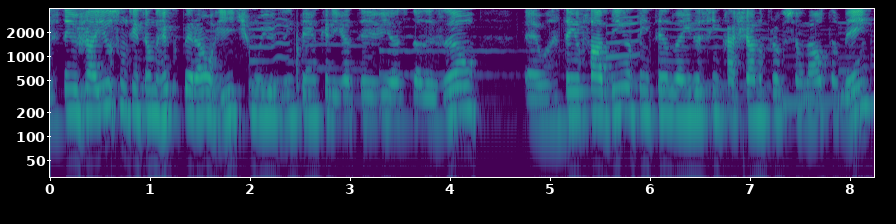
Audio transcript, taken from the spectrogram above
Você tem o Jailson tentando recuperar o ritmo e o desempenho que ele já teve antes da lesão. É, você tem o Fabinho tentando ainda se encaixar no profissional também.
